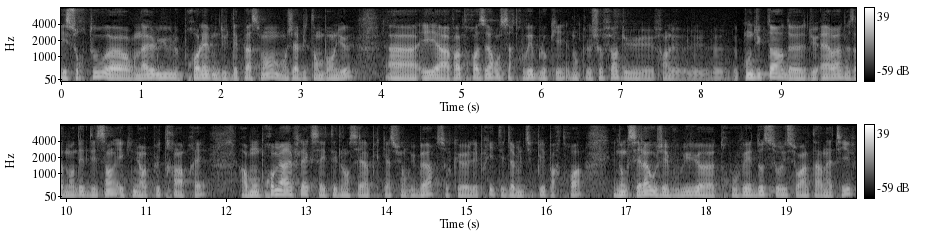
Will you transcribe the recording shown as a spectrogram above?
Et surtout, on a eu le problème du déplacement. Moi, j'habite en banlieue. et à 23 heures, on s'est retrouvé bloqué. Donc, le chauffeur du, enfin, le, conducteur de, du RER nous a demandé de descendre et qu'il n'y aura plus de train après. Alors mon premier réflexe a été de lancer l'application Uber, sauf que les prix étaient déjà multipliés par 3. Et donc c'est là où j'ai voulu euh, trouver d'autres solutions alternatives.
